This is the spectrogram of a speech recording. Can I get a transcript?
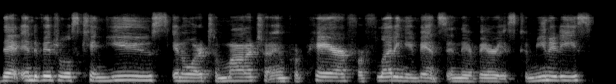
that individuals can use in order to monitor and prepare for flooding events in their various communities.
